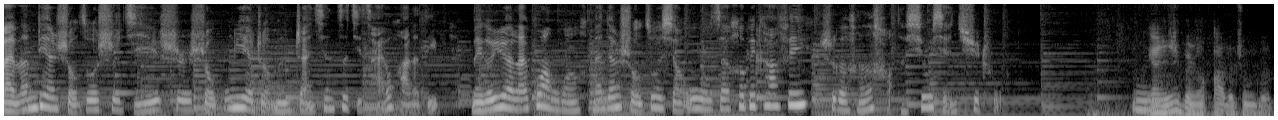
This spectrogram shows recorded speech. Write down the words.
百万遍手作市集是手工业者们展现自己才华的地方。每个月来逛逛，买点手作小物，再喝杯咖啡，是个很好的休闲去处。你看日本人画的中国的。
